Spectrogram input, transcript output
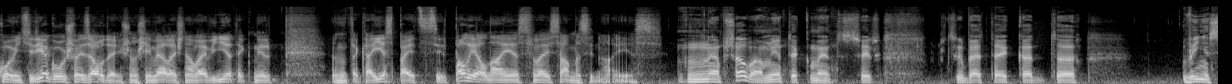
ko viņas ir iegūjušas vai zaudējušas no šīm vēlēšanām, vai viņa ietekme ir nu, iespējas ir palielinājies vai samazinājies. Neapšaubām ietekmē. Tas ir, gribētu teikt, kad uh, viņas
